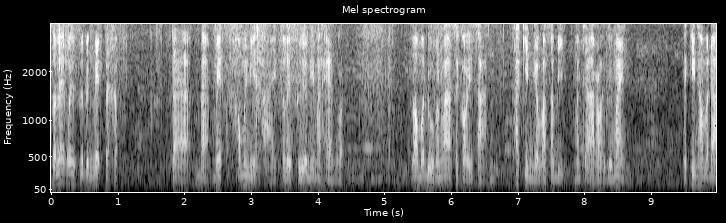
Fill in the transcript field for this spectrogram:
ตอนแรกว่าจะซื้อเป็นเม็ดนะครับ แต่แบบเม็ดเขาไม่มีขายก็เลยซื้ออันนี้มาแทนก่อนเรามาดูกันว่าไส้กรอกอีสาน ถ้ากินกับวาซาบิมันจะอร่อยหรือไม่ แต่กินธรรมดา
